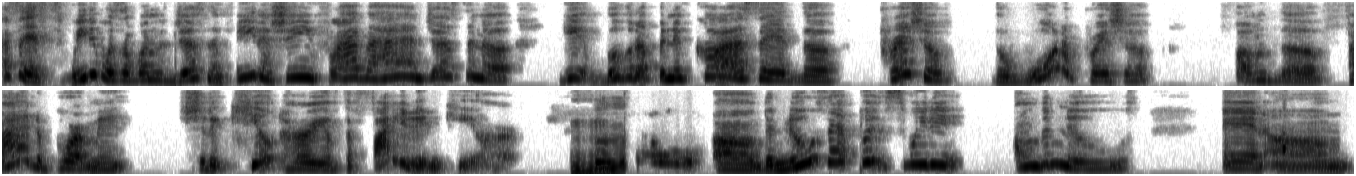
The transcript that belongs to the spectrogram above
"I said Sweetie was up under Justin feet, and she fly behind Justin or get boogered up in the car." I said, "The pressure, the water pressure from the fire department should have killed her if the fire didn't kill her." Mhm. So um, the news that put Sweetie on the news, and um,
